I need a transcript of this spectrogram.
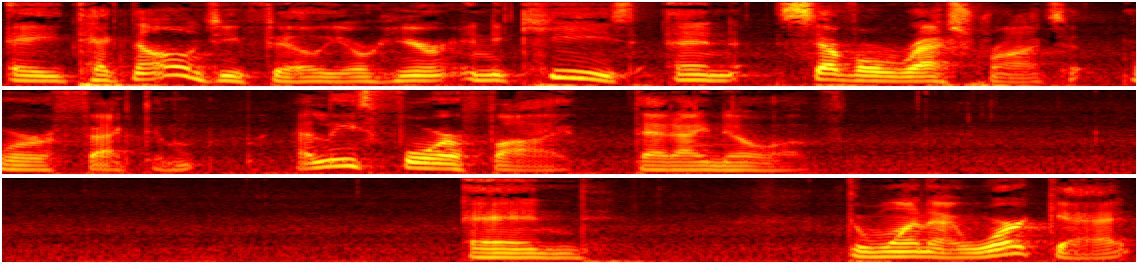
a technology failure here in the Keys, and several restaurants were affected, at least four or five that I know of. And the one I work at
